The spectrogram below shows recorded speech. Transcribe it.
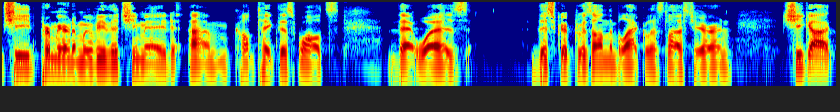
she premiered a movie that she made um, called Take This Waltz that was the script was on the blacklist last year and she got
